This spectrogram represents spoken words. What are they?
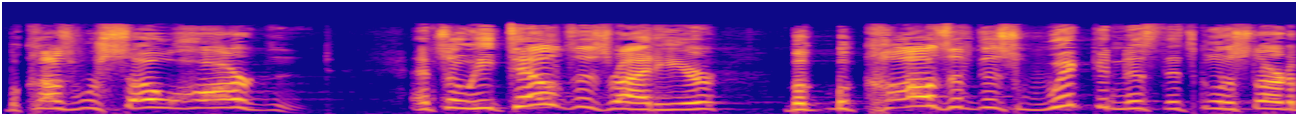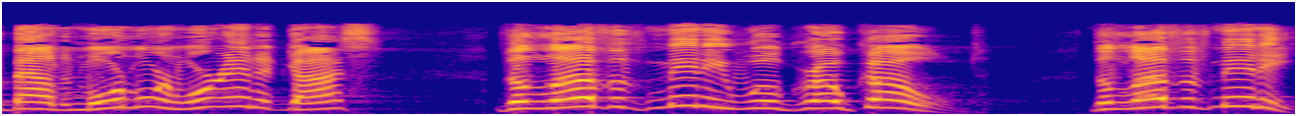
Because we're so hardened. And so he tells us right here, but because of this wickedness that's going to start abounding more and more, and we're in it, guys. The love of many will grow cold. The love of many.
